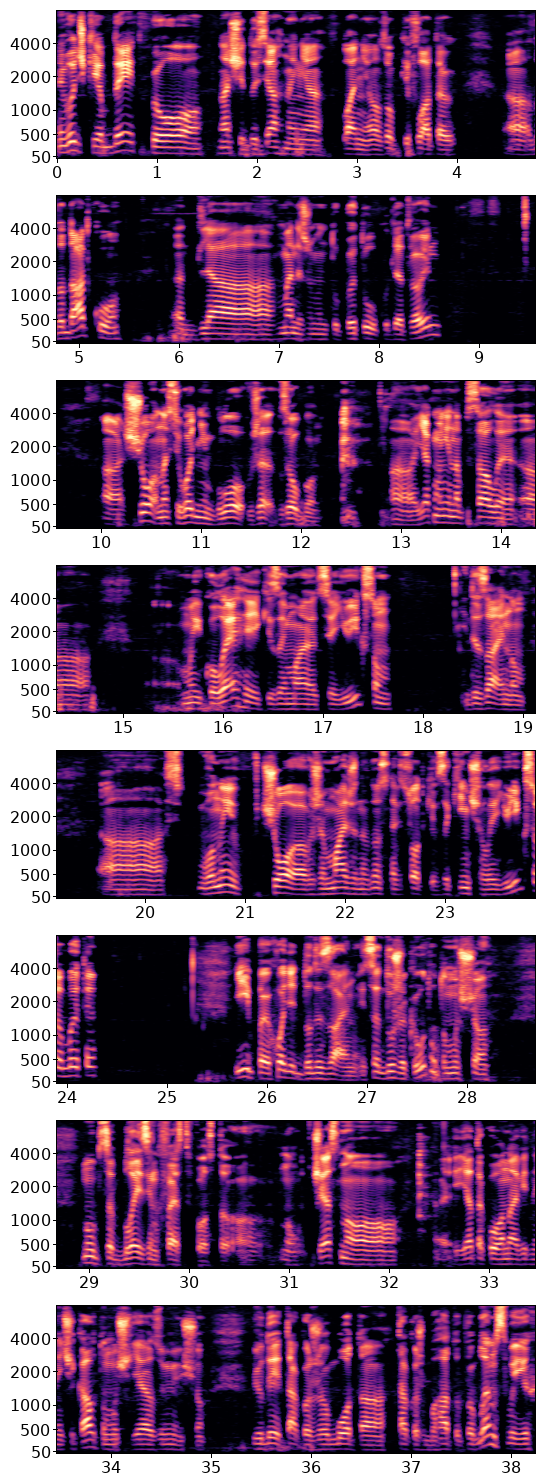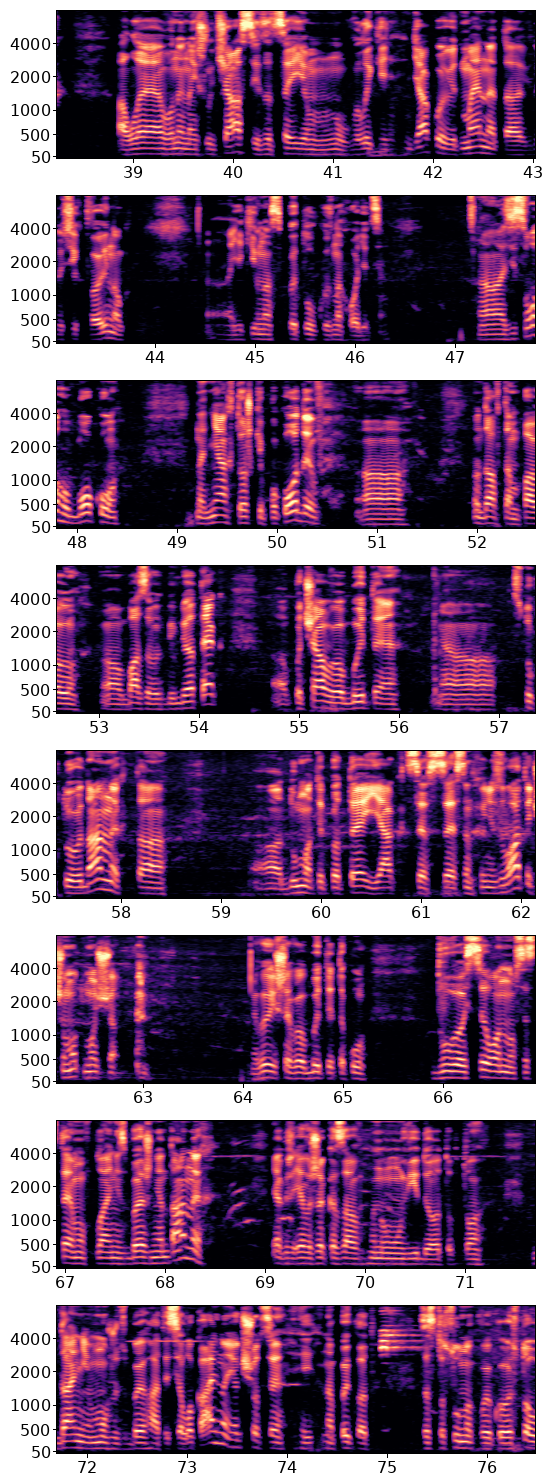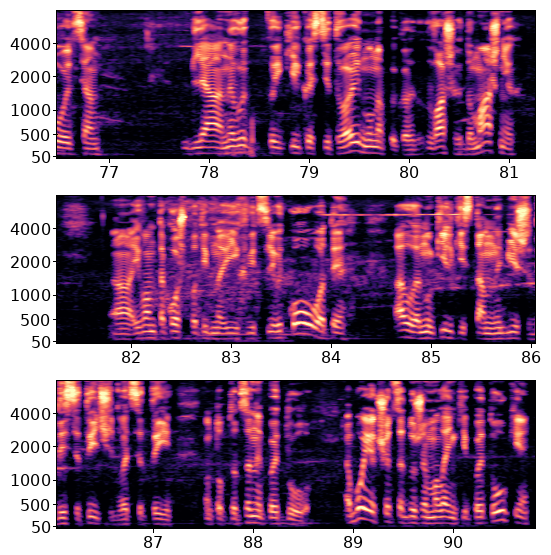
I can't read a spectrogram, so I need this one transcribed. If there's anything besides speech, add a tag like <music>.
Невеличкий апдейт про наші досягнення в плані розробки Flutter е, додатку е, для менеджменту притулку для тварин. Що на сьогодні було вже зроблено? <clears throat> Як мені написали е, е, мої колеги, які займаються UX і дизайном, вони вчора вже майже на 90% закінчили UX робити і переходять до дизайну. І це дуже круто, тому що ну, це Blazing Fest просто. Ну, чесно, е, я такого навіть не чекав, тому що я розумію, що людей також робота, також багато проблем своїх, але вони знайшли час, і за це їм ну, велике дякую від мене та від усіх тваринок, е, які в нас в притулку знаходяться. Зі свого боку, на днях трошки покодив, ну, дав там пару базових бібліотек, почав робити структуру даних та думати про те, як це все синхронізувати. Чому? Тому що <clears throat> вирішив робити таку двоверсіонну систему в плані збереження даних, як я вже казав в минулому відео. Тобто дані можуть зберігатися локально, якщо це, наприклад, застосунок використовується для невеликої кількості тварин, ну, наприклад, ваших домашніх, і вам також потрібно їх відслідковувати, але ну, кількість там не більше 10 чи 20, ну, тобто це не притулок. Або якщо це дуже маленькі притулки,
